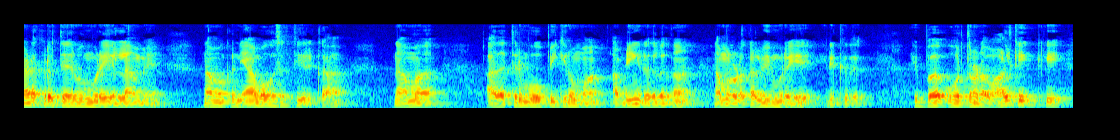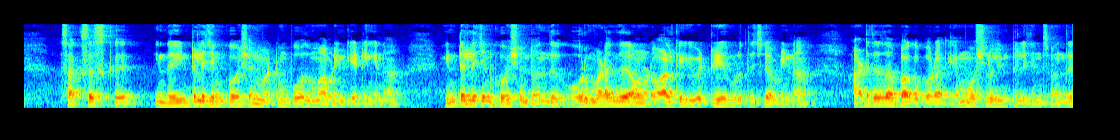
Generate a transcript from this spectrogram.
நடக்கிற தேர்வு முறை எல்லாமே நமக்கு ஞாபக சக்தி இருக்கா? நாம் அதை திரும்ப ஒப்பிக்கிறோமா? அப்படிங்கிறதுல தான் நம்மளோட கல்வி முறையே இருக்குது. இப்போ ஒருத்தனோட வாழ்க்கைக்கு சக்ஸஸ்க்கு இந்த இன்டெலிஜென்ட் கோஷன் மட்டும் போதுமா அப்படின்னு கேட்டிங்கன்னா இன்டெலிஜென்ட் கோஷன்ட் வந்து ஒரு மடங்கு அவனோட வாழ்க்கைக்கு வெற்றியை கொடுத்துச்சு அப்படின்னா அடுத்ததாக பார்க்க போகிற எமோஷனல் இன்டெலிஜென்ஸ் வந்து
